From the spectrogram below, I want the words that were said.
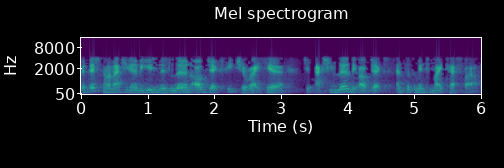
But this time I'm actually going to be using this learn object feature right here to actually learn the objects and put them into my test file.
